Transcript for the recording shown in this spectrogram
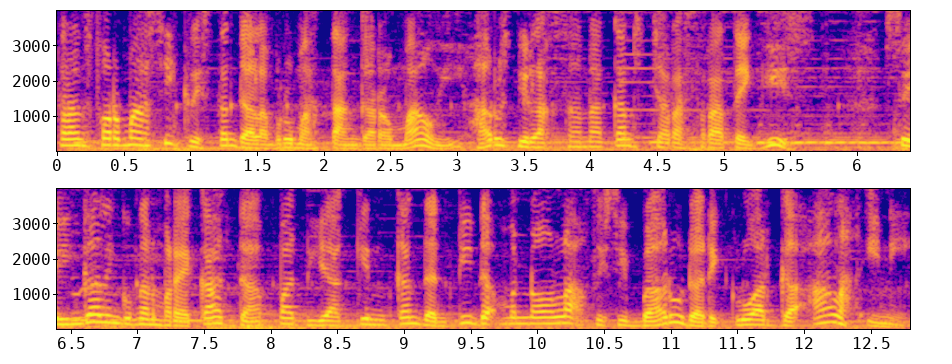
Transformasi Kristen dalam rumah tangga Romawi harus dilaksanakan secara strategis, sehingga lingkungan mereka dapat diyakinkan dan tidak menolak visi baru dari keluarga Allah ini.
